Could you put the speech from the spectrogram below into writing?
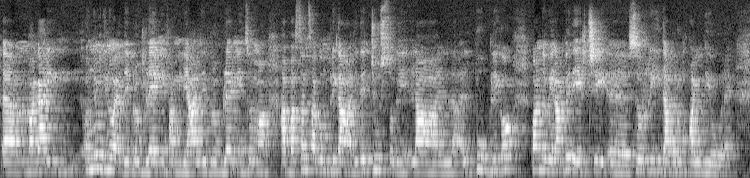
eh, magari ognuno di noi ha dei problemi familiari, dei problemi insomma abbastanza complicati ed è giusto che la, il, il, pubblico quando viene a vederci eh, sorrida per un paio di ore.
